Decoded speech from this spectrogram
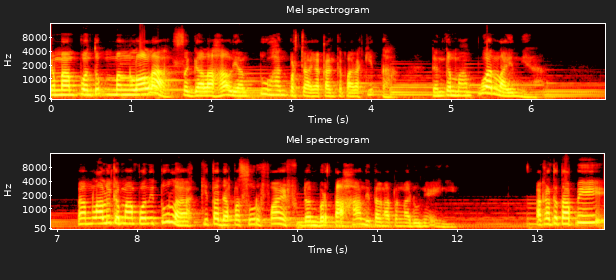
kemampuan untuk mengelola segala hal yang Tuhan percayakan kepada kita, dan kemampuan lainnya. Nah, melalui kemampuan itulah kita dapat survive dan bertahan di tengah-tengah dunia ini. Akan tetapi,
